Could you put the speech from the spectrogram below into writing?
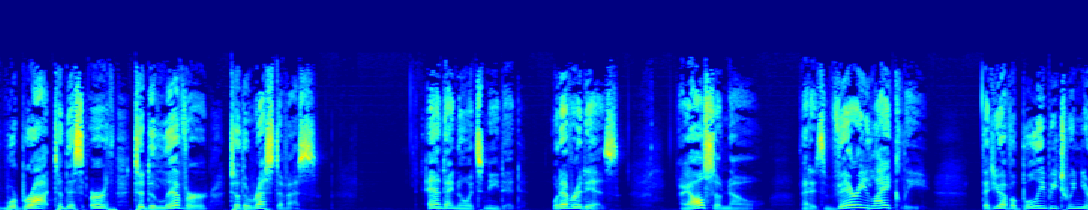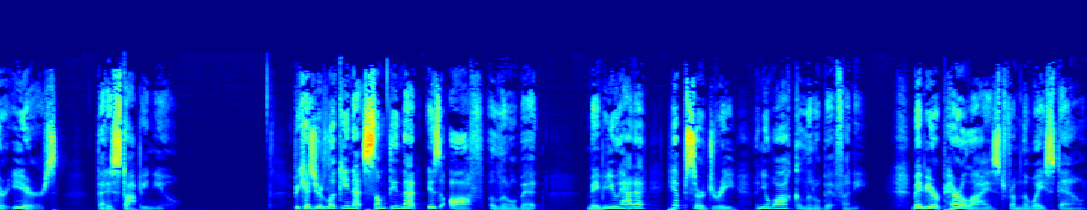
were brought to this earth to deliver to the rest of us. And I know it's needed, whatever it is. I also know that it's very likely that you have a bully between your ears that is stopping you. Because you're looking at something that is off a little bit. Maybe you had a hip surgery and you walk a little bit funny. Maybe you're paralyzed from the waist down.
